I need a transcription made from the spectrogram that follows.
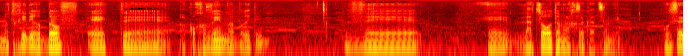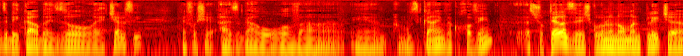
מתחיל לרדוף את הכוכבים הבריטים. ולעצור אותם על החזקת סמים. הוא עושה את זה בעיקר באזור אה, צ'לסי, איפה שאז גרו רוב אה, המוזיקאים והכוכבים. השוטר הזה, שקוראים לו נורמן פילצ'ר,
